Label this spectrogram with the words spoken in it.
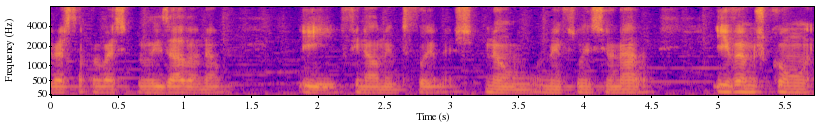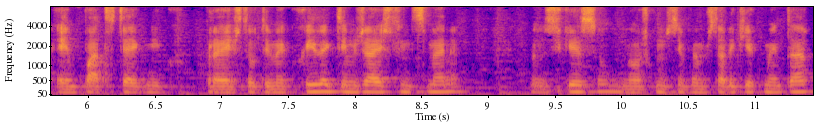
Verstappen vai ser penalizado ou não? E finalmente foi, mas não, não influenciou nada. E vamos com empate técnico para esta última corrida que temos já este fim de semana. Não se esqueçam, nós como sempre vamos estar aqui a comentar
